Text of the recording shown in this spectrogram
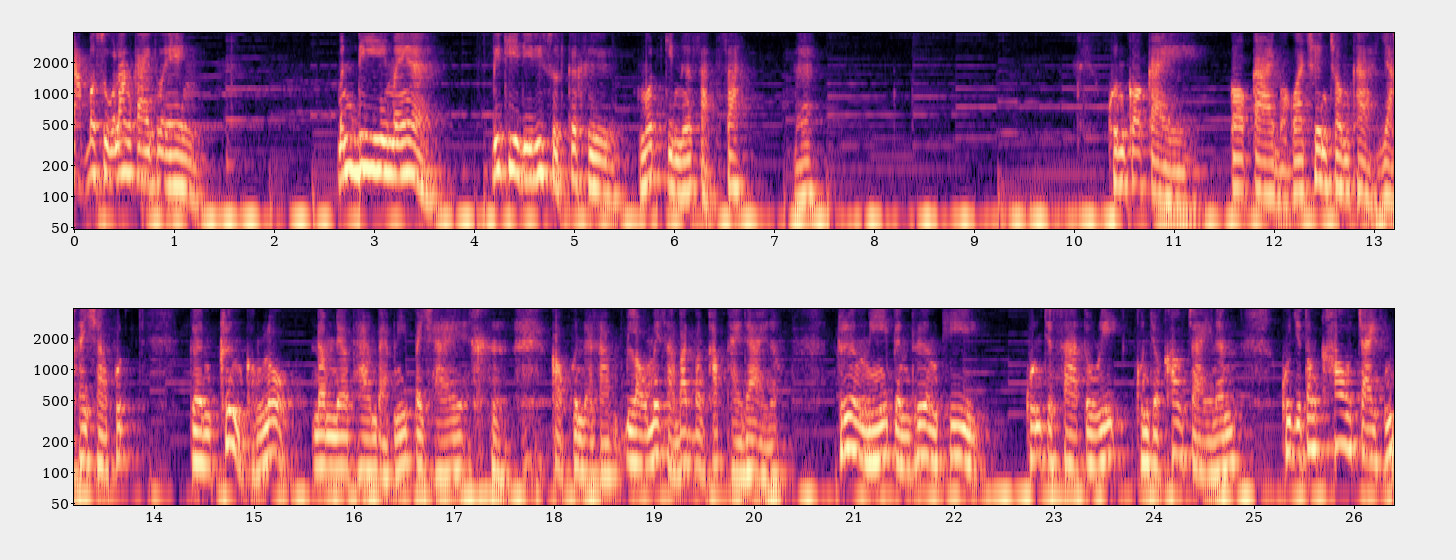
กลับมาสู่ร่างกายตัวเอง มันดีไหมอะวิธีดีที่สุดก็คือ งดกินเนื้อสัตว์ซะนะคุณกอไก่กอกายบอกว่าชื่นชมค่ะ อยากให้ชาวพุทธเกินครึ่งของโลกนำแนวทางแบบนี้ไปใช้ ขอบคุณนะครับ เราไม่สามารถบังคับใครได้เนาะ เรื่องนี้เป็นเรื่องที่คุณจะซาตุริคุณจะเข้าใจนั้น คุณจะต้องเข้าใจถึง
